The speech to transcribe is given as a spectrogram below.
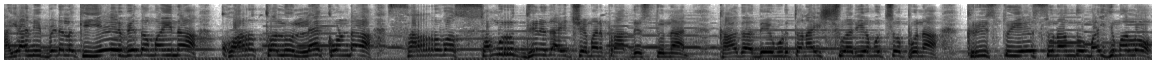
అయా నీ బిడలకు ఏ విధమైన కొరతలు లేకుండా సర్వ సమృద్ధిని దయచేయమని ప్రార్థిస్తున్నాను. కాగా దేవుడు తన ఐశ్వర్యము చొప్పున క్రీస్తు యేసునందు మహిమలో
